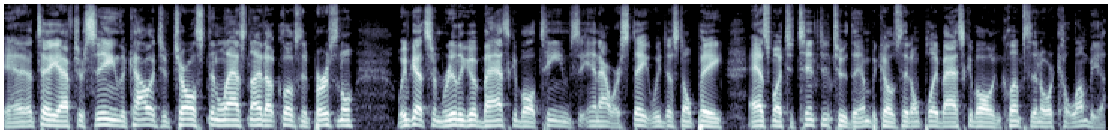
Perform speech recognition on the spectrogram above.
And I'll tell you, after seeing the College of Charleston last night up close and personal, we've got some really good basketball teams in our state. We just don't pay as much attention to them because they don't play basketball in Clemson or Columbia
